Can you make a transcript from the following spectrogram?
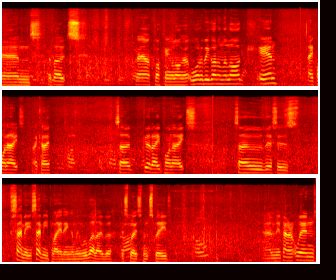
and the boat's now clocking along at what have we got on the log Ian 8.8 okay so good 8.8 so this is semi semi planing. I mean, we're well over displacement speed, and the apparent wind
